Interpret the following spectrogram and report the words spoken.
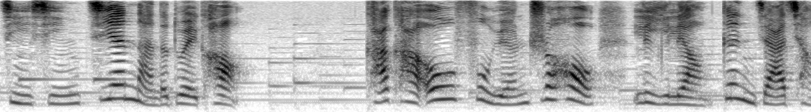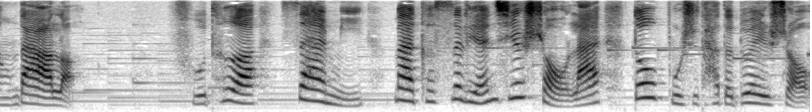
进行艰难的对抗。卡卡欧复原之后，力量更加强大了。福特、塞米、麦克斯联起手来都不是他的对手。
